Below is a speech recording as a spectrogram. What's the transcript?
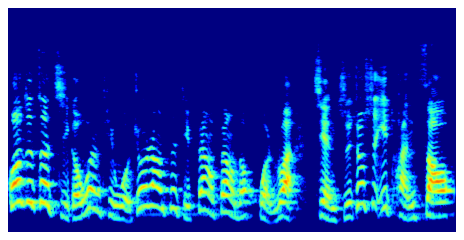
光是这几个问题，我就让自己非常非常的混乱，简直就是一团糟。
